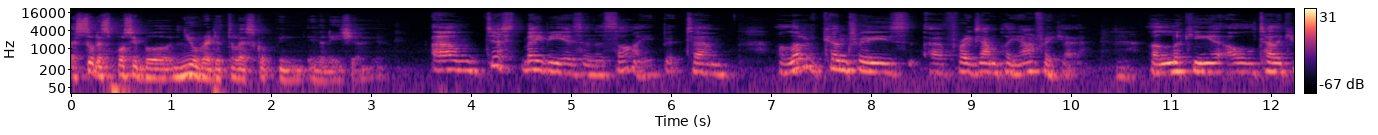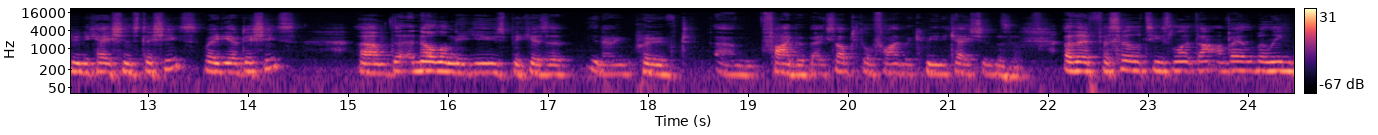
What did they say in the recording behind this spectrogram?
as soon as possible new radio telescope in Indonesia. Yeah. Um, just maybe as an aside, but um, a lot of countries, uh, for example, in Africa, are looking at old telecommunications dishes, radio dishes, um, that are no longer used because of you know improved um, fibre-based optical fibre communications. Are there facilities like that available in,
